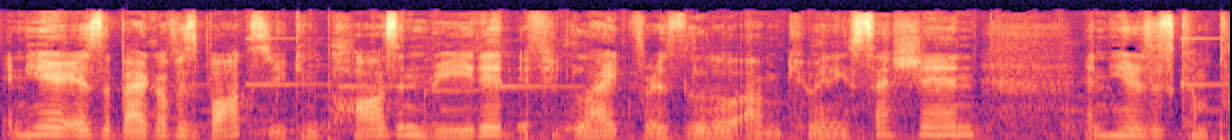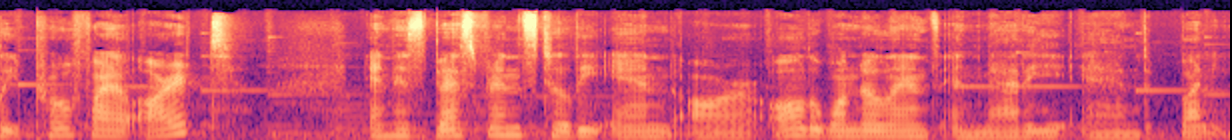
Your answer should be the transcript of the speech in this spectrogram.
and here is the back of his box, so you can pause and read it if you'd like for his little um, Q&A session. And here's his complete profile art. And his best friends till the end are all the Wonderlands and Maddie and Bunny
